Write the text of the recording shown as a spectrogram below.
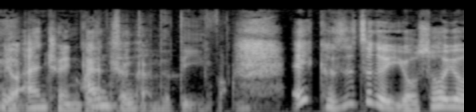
有安全感，安全感。的地方。哎，可是这个有时候又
